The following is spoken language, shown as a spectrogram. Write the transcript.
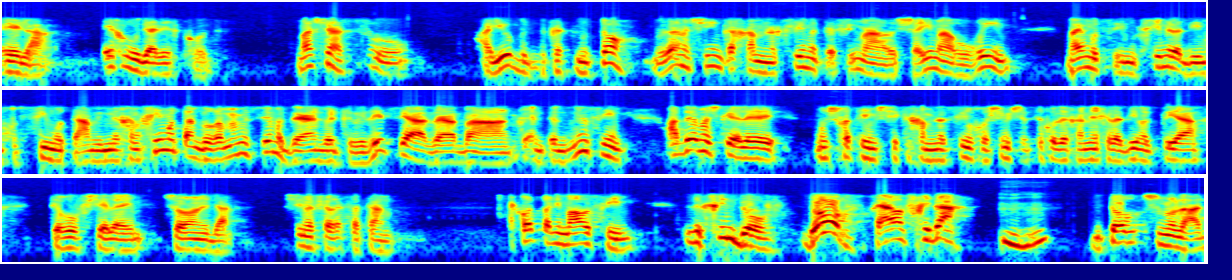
אלא, איך הוא יודע לרקוד? מה שעשו, היו בקטנותו, וזה אנשים ככה מנצלים את לפעמים הרשעים הארורים, מה הם עושים? לוקחים ילדים, חוטפים אותם, ומחנכים אותם ברמה מסוימת, זה היה באינטלוויזיה, זה היה באינטלוויזיה, עד היום יש כאלה מושחתים שככה מנסים, חושבים שיצליחו לחנך ילדים על פי הטירוף שלהם, שלא נדע, שמפר עצתם. כל פנים, מה עושים? לוקחים דוב, דוב, חיה מפחידה, בתור שנולד,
